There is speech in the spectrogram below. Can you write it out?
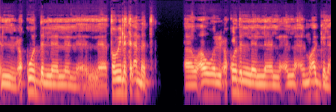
العقود طويلة الأمد أو أو العقود المؤجلة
